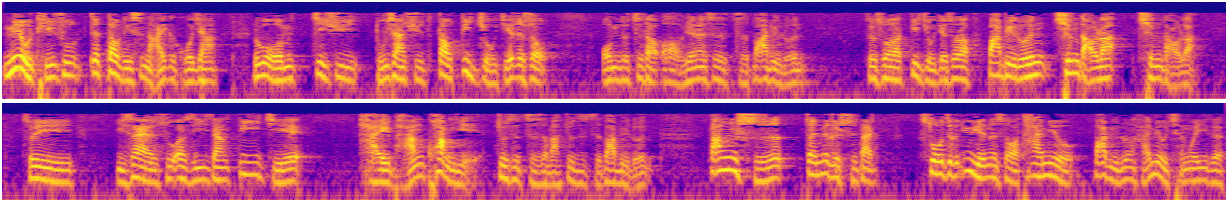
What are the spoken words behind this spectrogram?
没有提出这到底是哪一个国家。如果我们继续读下去，到第九节的时候，我们就知道哦，原来是指巴比伦。就说第九节说到巴比伦倾倒了，倾倒了。所以以赛亚书二十一章第一节，海旁旷野就是指什么？就是指巴比伦。当时在那个时代说这个预言的时候，他还没有巴比伦还没有成为一个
